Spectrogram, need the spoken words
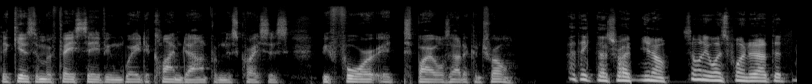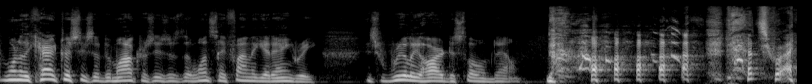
that gives him a face saving way to climb down from this crisis before it spirals out of control. I think that's right. You know, somebody once pointed out that one of the characteristics of democracies is that once they finally get angry, it's really hard to slow them down. that's right.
